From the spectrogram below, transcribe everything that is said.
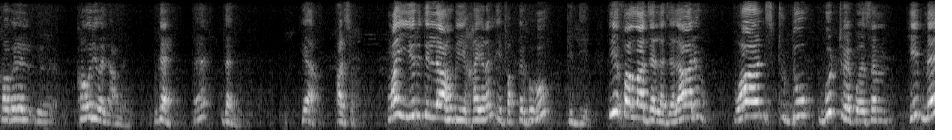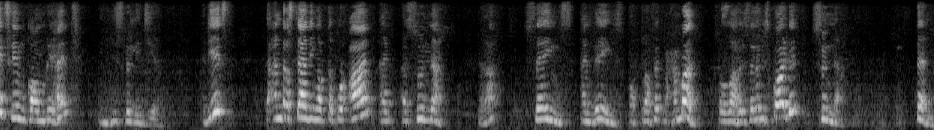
قبل القول والعمل okay eh? then here also من يريد الله به خيرا يفقهه في الدين if Allah Jalla Jalaluhu wants to do good to a person he makes him comprehend in his religion it is the understanding of the Quran and a Sunnah yeah? sayings and ways of Prophet Muhammad sallallahu alaihi wasallam is called Sunnah then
